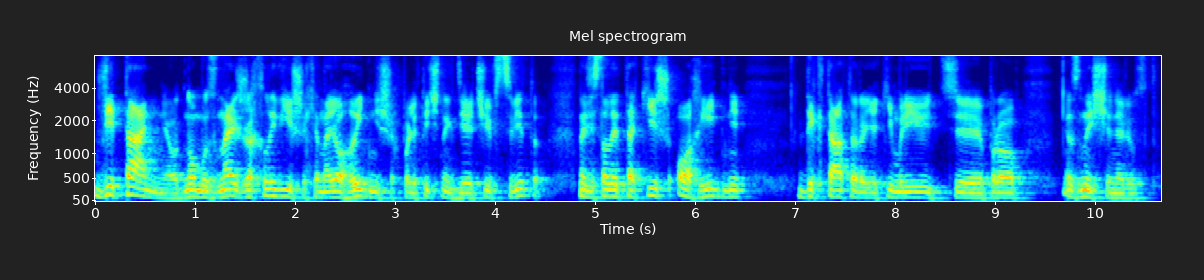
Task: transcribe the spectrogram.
Вітання одному з найжахливіших і найогидніших політичних діячів світу надіслали такі ж огидні диктатори, які мріють е, про знищення людства.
